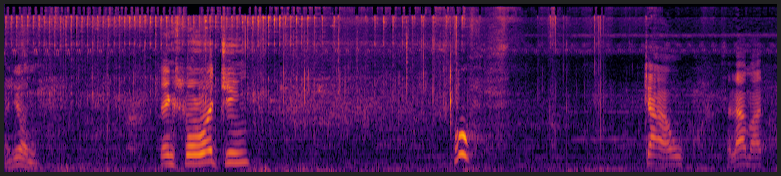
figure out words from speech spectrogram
Ayun. Thanks for watching. Whew. ciao! Salamat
